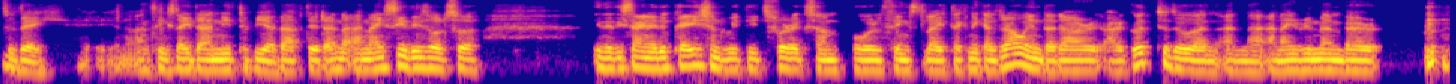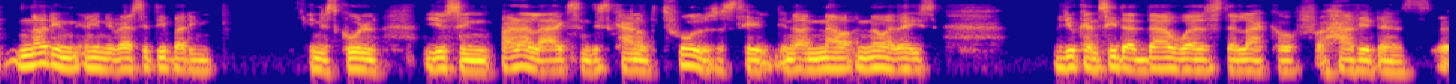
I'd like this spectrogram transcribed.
today, you know, and things like that need to be adapted. And and I see this also in the design education we teach, for example, things like technical drawing that are are good to do. And and and I remember not in university, but in in school using parallax and this kind of tools still, you know, and now nowadays you can see that that was the lack of having a, a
